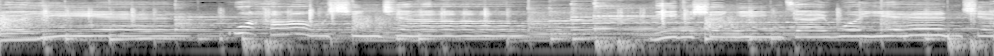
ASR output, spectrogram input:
这一夜我好心焦，你的身影在我眼前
